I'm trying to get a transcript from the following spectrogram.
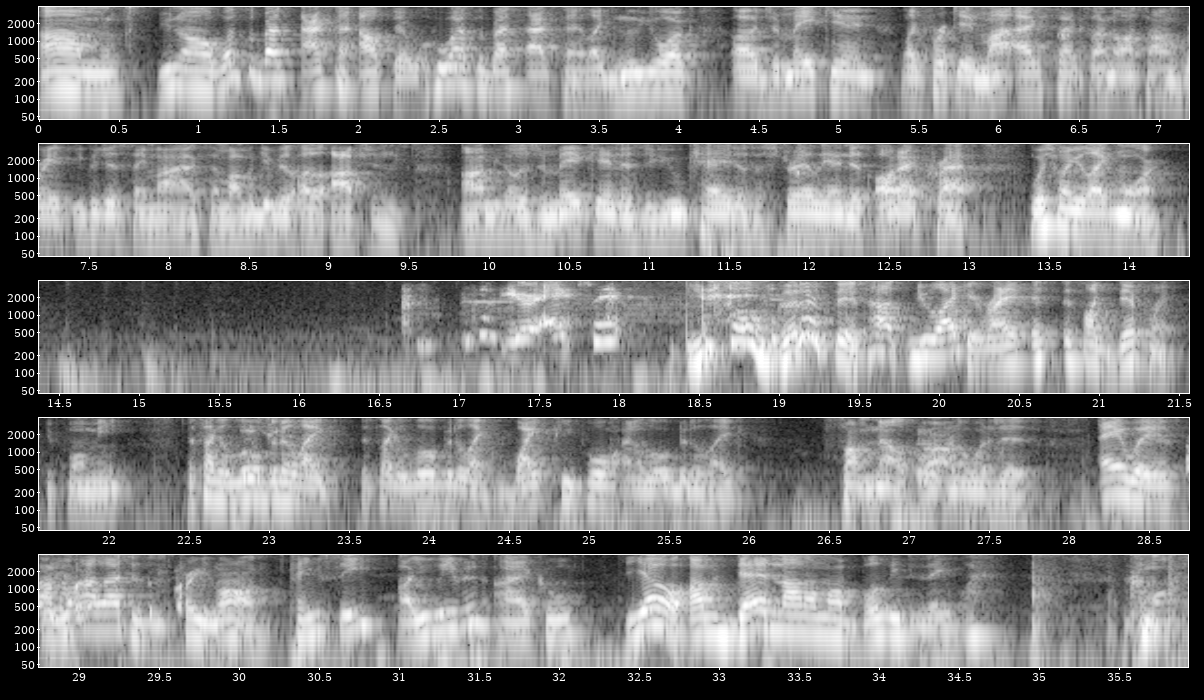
Um, you know, what's the best accent out there? Who has the best accent? Like New York, uh, Jamaican, like freaking my accent. Cause I know I sound great. You could just say my accent, but I'm gonna give you the other options. Um, you know, there's Jamaican, there's the UK, there's Australian, there's all that crap. Which one you like more? Your exit? You so good at this. How you like it, right? It's it's like different. You feel me? It's like a little bit of like it's like a little bit of like white people and a little bit of like something else, but I don't know what it is. Anyways, um, your eyelashes is pretty long. Can you see? Are you leaving? All right, cool. Yo, I'm dead not on my bully today. What? Come on.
